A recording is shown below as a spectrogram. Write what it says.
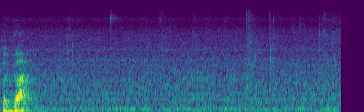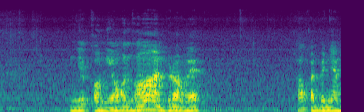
สุดยอดนี่ข้าวเหนียวห่อนๆพี่น้องเลยเขากันเป็นยัง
